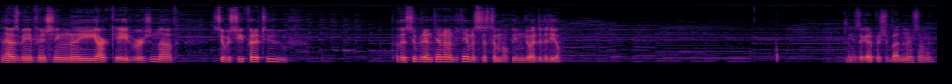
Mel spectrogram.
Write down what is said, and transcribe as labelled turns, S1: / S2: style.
S1: that was me finishing the arcade version of Super Street Fighter 2 for the Super Nintendo Entertainment System. Hope you enjoyed the video. I guess I gotta push a button or something.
